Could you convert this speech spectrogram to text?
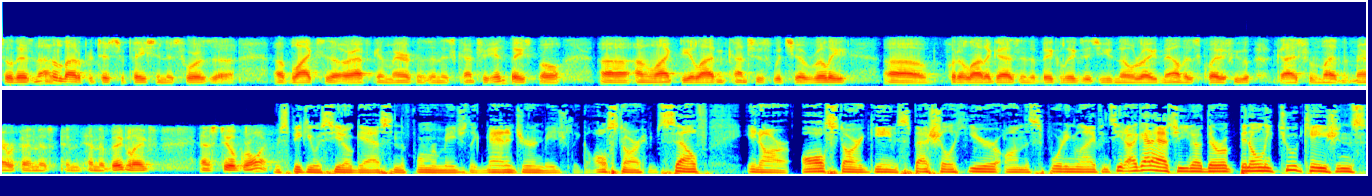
So there's not a lot of participation as far as uh, uh, blacks or African Americans in this country in baseball, uh, unlike the Latin countries, which uh, really uh, put a lot of guys in the big leagues. As you know, right now, there's quite a few guys from Latin America in, this, in, in the big leagues and still growing. We're speaking with Cito Gaston, the former Major League manager and Major League All-Star himself in our All-Star Game special here on the Sporting Life. And Cito, I gotta ask you, you know, there have been only two occasions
